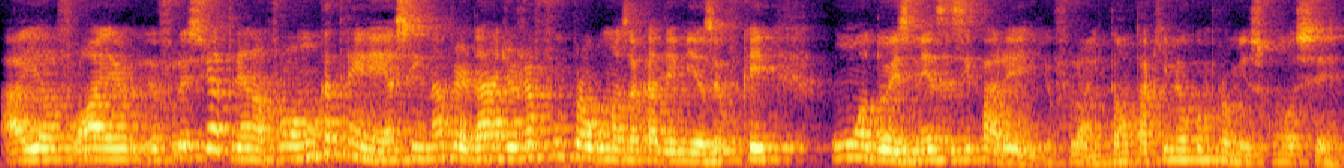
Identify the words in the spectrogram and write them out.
Aí ela falou: Ah, eu, eu falei: Você já treina? Ela falou: Eu nunca treinei. Assim, na verdade, eu já fui para algumas academias. Eu fiquei um ou dois meses e parei. Eu falei: ah, Então tá aqui meu compromisso com você.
